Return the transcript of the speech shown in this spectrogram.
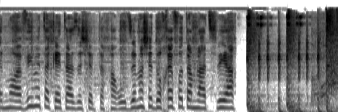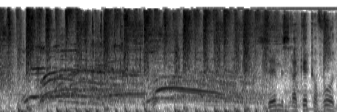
הם אוהבים את הקטע הזה של תחרות, זה מה שדוחף אותם להצליח. זה משחקי כבוד.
